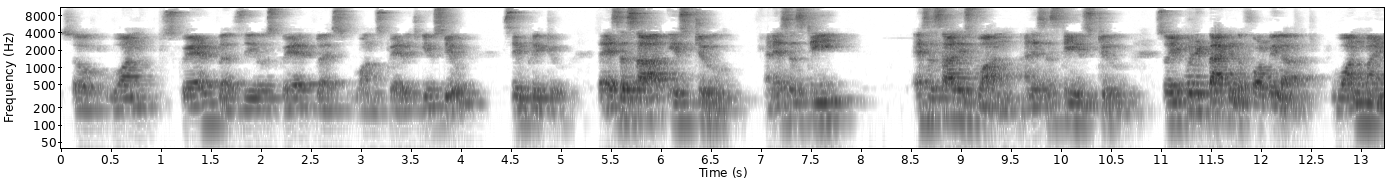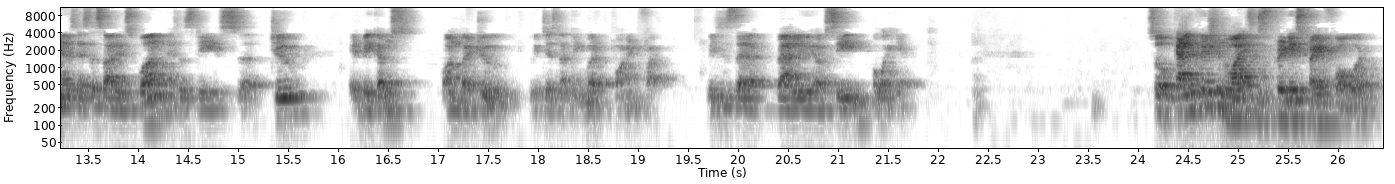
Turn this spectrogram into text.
So 1 square plus 0 square plus 1 square which gives you simply 2. The SSR is 2 and SST, SSR is 1 and SST is 2. So you put it back in the formula 1 minus SSR is 1, SST is uh, 2. It becomes 1 by 2 which is nothing but 0.5 which is the value you have seen over here. So calculation wise is pretty straightforward.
